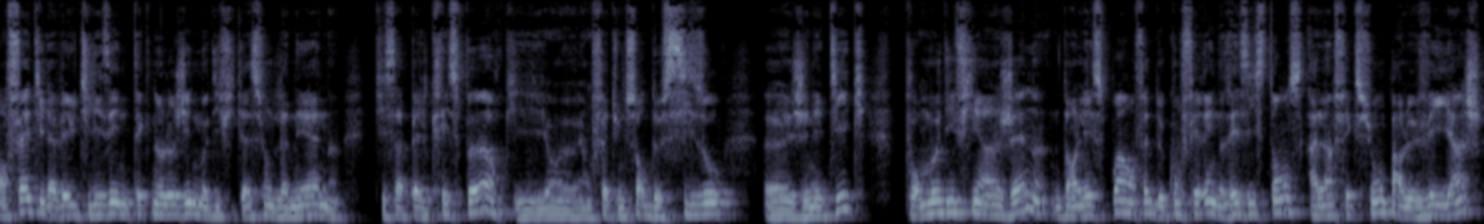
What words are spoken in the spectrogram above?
En fait, il avait utilisé une technologie de modification de l'ADN qui s'appelle CRISPR, qui est en fait une sorte de ciseau euh, génétique pour modifier un gène dans l'espoir en fait de conférer une résistance à l'infection par le VIH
